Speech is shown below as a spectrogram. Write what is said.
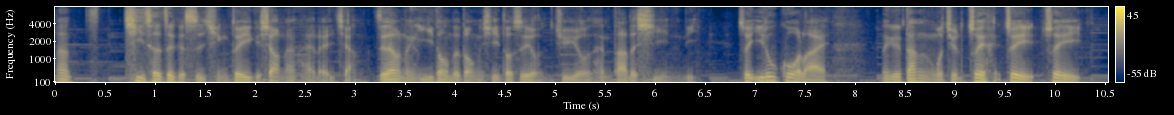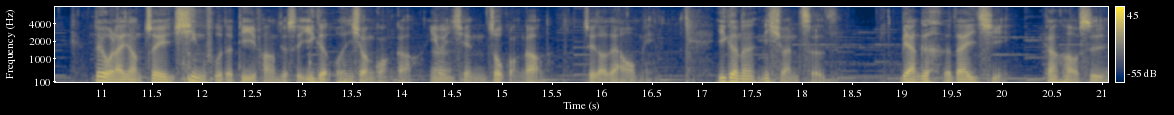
那汽车这个事情对一个小男孩来讲，只要能移动的东西都是有具有很大的吸引力，所以一路过来，那个当然我觉得最最最。对我来讲，最幸福的地方就是一个，我很喜欢广告，因为以前做广告的，最早在澳美。一个呢，你喜欢车子，两个合在一起，刚好是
